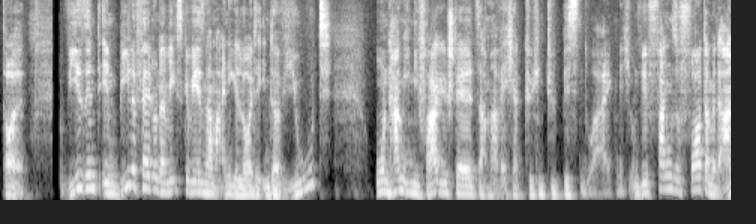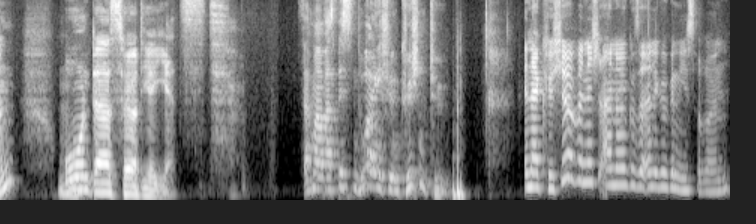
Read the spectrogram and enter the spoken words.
toll. Wir sind in Bielefeld unterwegs gewesen, haben einige Leute interviewt und haben ihnen die Frage gestellt, sag mal, welcher Küchentyp bist denn du eigentlich? Und wir fangen sofort damit an und das hört ihr jetzt. Sag mal, was bist denn du eigentlich für ein Küchentyp? In der Küche bin ich eine gesellige Genießerin.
